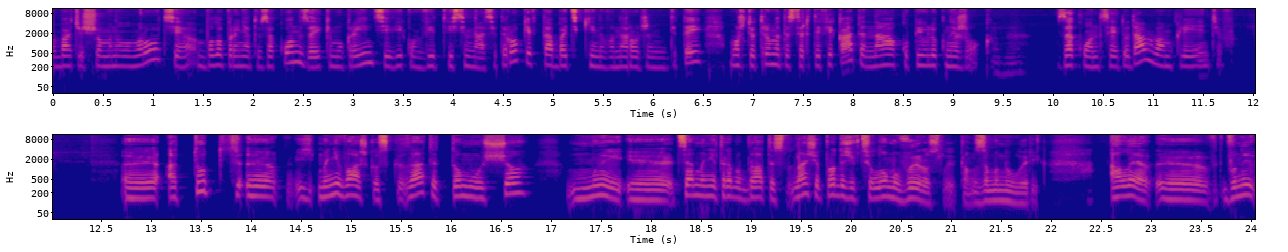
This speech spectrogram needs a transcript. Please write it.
е, бачу, що в минулому році було прийнято закон, за яким українці віком від 18 років та батьки новонароджених дітей можуть отримати сертифікати на купівлю книжок. Закон цей додав вам клієнтів? Е, а тут е, мені важко сказати, тому що ми, е, це мені треба брати. Наші продажі в цілому виросли там за минулий рік. Але е, вони,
